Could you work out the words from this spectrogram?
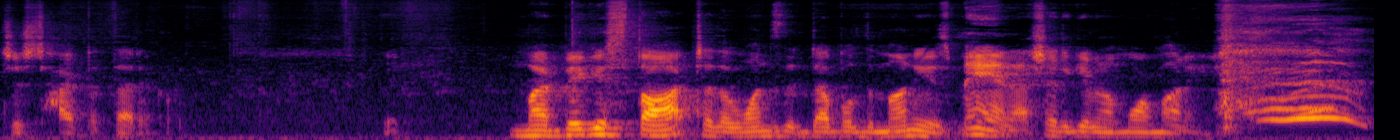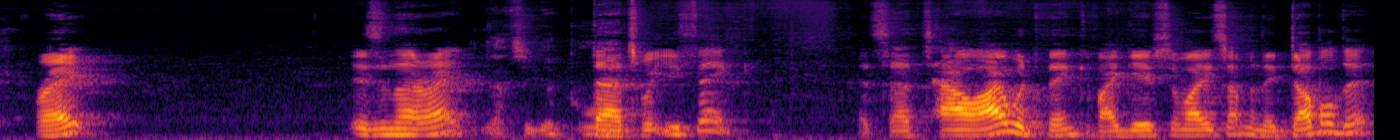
just hypothetically, my biggest thought to the ones that doubled the money is, man, I should have given them more money, right? Isn't that right? That's a good point. That's what you think. That's that's how I would think if I gave somebody something and they doubled it.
